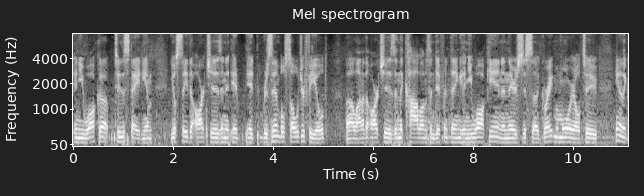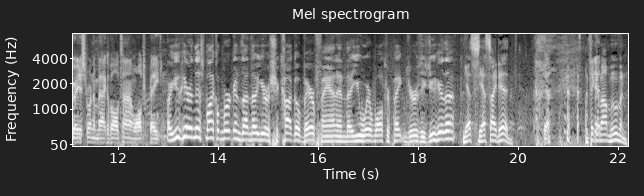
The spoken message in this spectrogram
and you walk up to the stadium, you'll see the arches, and it, it, it resembles Soldier Field. Uh, a lot of the arches and the columns and different things, and you walk in, and there's just a great memorial to, you know, the greatest running back of all time, Walter Payton. Are you hearing this, Michael Merkins? I know you're a Chicago Bear fan, and uh, you wear Walter Payton jerseys. Did you hear that? Yes, yes, I did. Yeah. I'm thinking about moving.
